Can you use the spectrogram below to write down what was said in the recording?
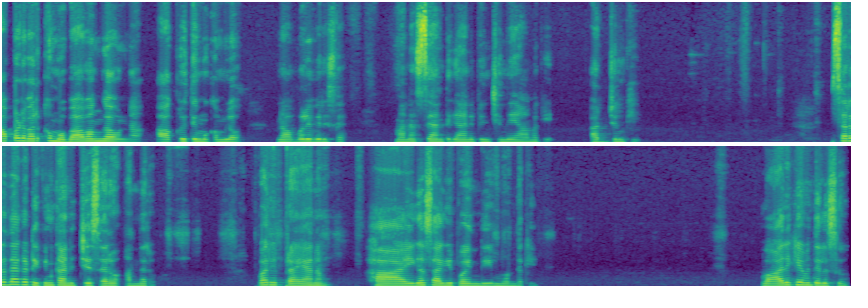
అప్పటి వరకు ముభావంగా ఉన్న ఆకృతి ముఖంలో నవ్వులు విరిశాయి మనశ్శాంతిగా అనిపించింది ఆమెకి అర్జున్కి. సరదాగా టిఫిన్ కానిచ్చేశారు అందరూ. వారి ప్రయాణం హాయిగా సాగిపోయింది ముందుకి. వారికేమి తెలుసు?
